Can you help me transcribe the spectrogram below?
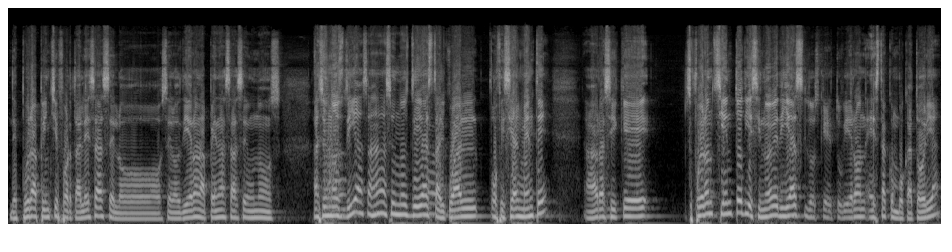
de pura pinche fortaleza se lo, se lo dieron apenas hace unos, hace unos días, ajá, hace unos días, tal cual oficialmente. Ahora sí que fueron 119 días los que tuvieron esta convocatoria,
